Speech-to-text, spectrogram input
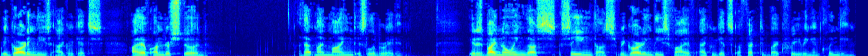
regarding these aggregates, I have understood that my mind is liberated. It is by knowing thus, seeing thus, regarding these five aggregates affected by craving and clinging,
